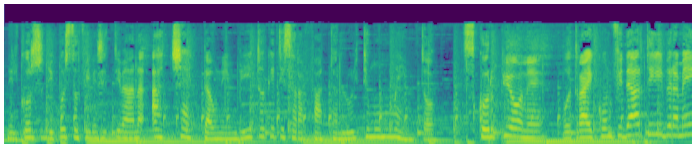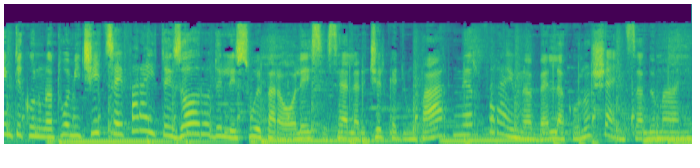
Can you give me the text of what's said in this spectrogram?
Nel corso di questo fine settimana accetta un invito che ti sarà fatto all'ultimo momento. Scorpione, potrai confidarti liberamente con una tua amicizia e farai tesoro delle sue parole. Se sei alla ricerca di un partner, farai una bella conoscenza domani.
